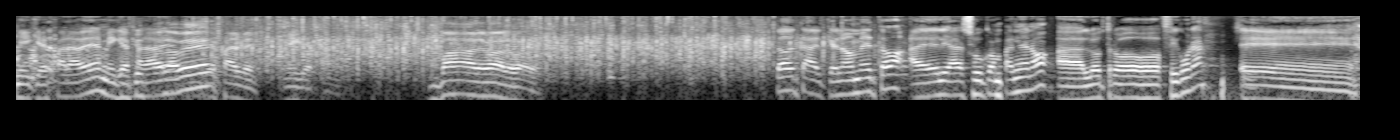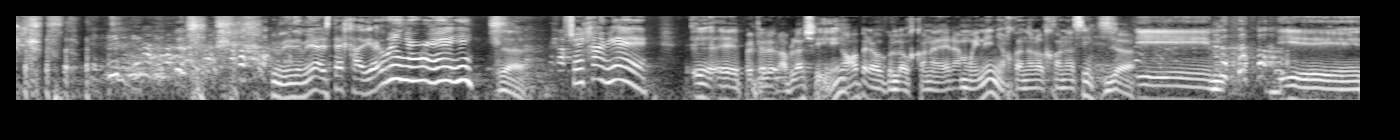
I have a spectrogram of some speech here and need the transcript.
Miki es para ver. Miki es para ver. Miki es para ver. Vale, vale, vale. Total, que lo meto a él y a su compañero, al otro figura. Eh... y me dice, mira, este es Javier. Ya. Soy Javier. Eh, eh, Pero, pero habla así. No, pero los eran muy niños cuando los conocí. Ya. Y. y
